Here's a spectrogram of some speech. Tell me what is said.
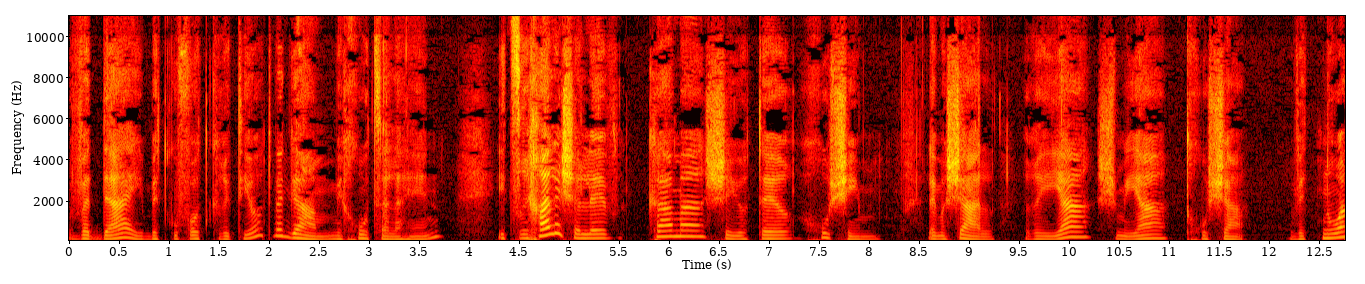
ודאי בתקופות קריטיות וגם מחוצה להן, היא צריכה לשלב כמה שיותר חושים. למשל, ראייה, שמיעה, תחושה ותנועה.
